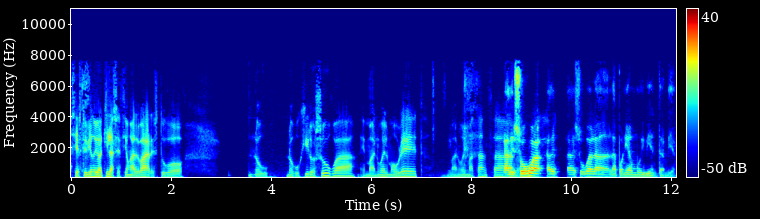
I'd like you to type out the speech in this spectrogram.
Sí, estoy viendo yo aquí la sección al bar, estuvo no, Nobuhiro Suwa, Emmanuel Mouret, Manuel Matanza, La de Suwa, la de, la de Suwa la, la ponía muy bien también.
